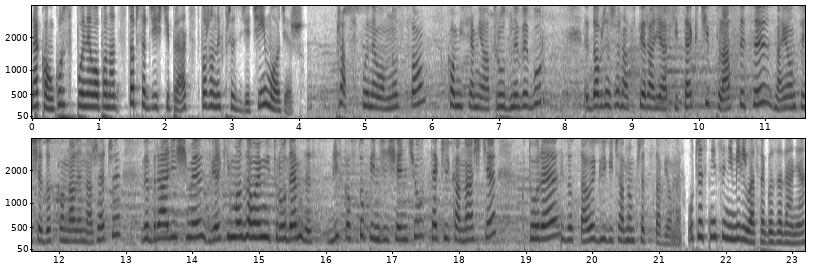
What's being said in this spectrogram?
Na konkurs wpłynęło ponad 140 prac stworzonych przez dzieci i młodzież. Prac wpłynęło mnóstwo. Komisja miała trudny wybór. Dobrze, że nas wspierali architekci, plastycy, znający się doskonale na rzeczy. Wybraliśmy z wielkim mozołem i trudem ze blisko 150 te kilkanaście, które zostały Gliwiczanom przedstawione. Uczestnicy nie mieli łatwego zadania.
